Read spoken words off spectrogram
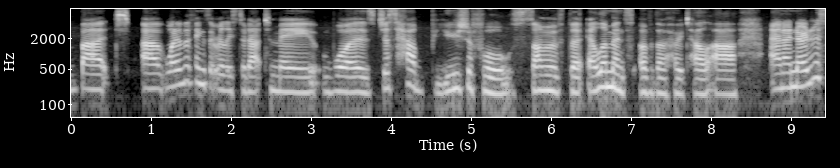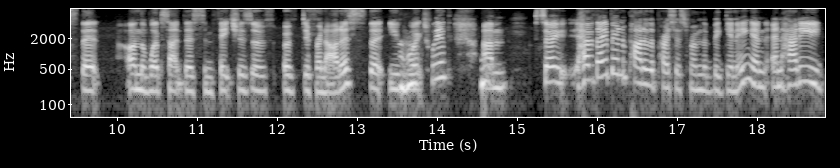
but uh, one of the things that really stood out to me was just how beautiful some of the elements of the hotel are. And I noticed that on the website, there's some features of, of different artists that you've mm-hmm. worked with. Um, so have they been a part of the process from the beginning and, and how do you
